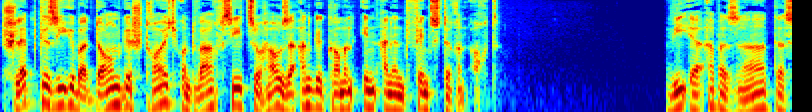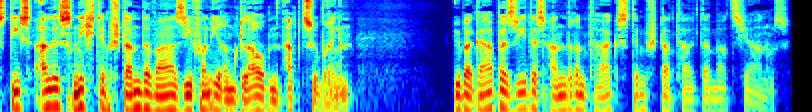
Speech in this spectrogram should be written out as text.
schleppte sie über Dorngesträuch und warf sie zu Hause angekommen in einen finsteren Ort. Wie er aber sah, dass dies alles nicht imstande war, sie von ihrem Glauben abzubringen, übergab er sie des anderen Tags dem Statthalter Martianus.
